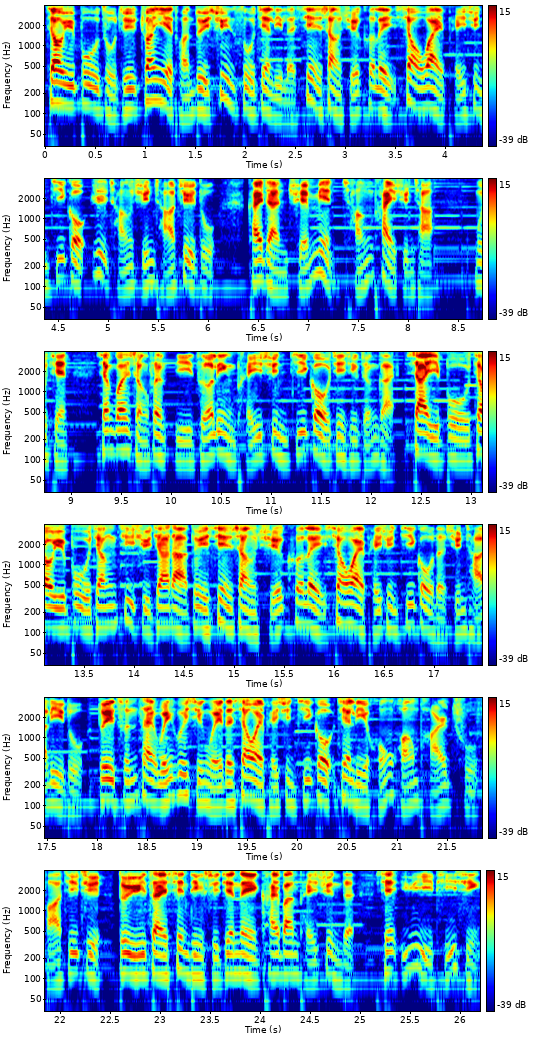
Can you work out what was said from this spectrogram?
教育部组织专业团队迅速建立了线上学科类校外培训机构日常巡查制度，开展全面常态巡查。目前。相关省份已责令培训机构进行整改。下一步，教育部将继续加大对线上学科类校外培训机构的巡查力度，对存在违规行为的校外培训机构建立红黄牌处罚机制。对于在限定时间内开班培训的，先予以提醒；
